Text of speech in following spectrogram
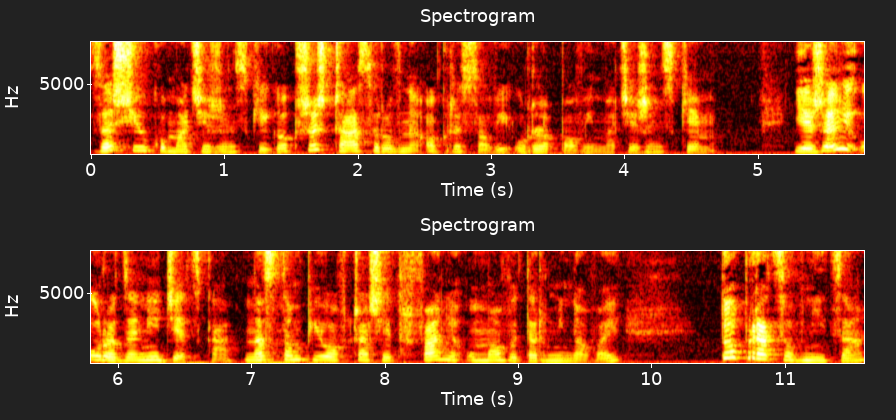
zasiłku macierzyńskiego przez czas równy okresowi urlopowi macierzyńskiemu. Jeżeli urodzenie dziecka nastąpiło w czasie trwania umowy terminowej, to pracownica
